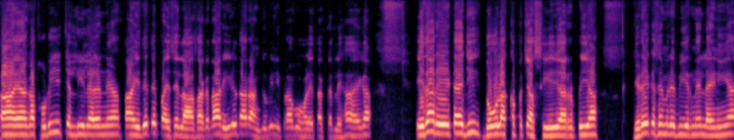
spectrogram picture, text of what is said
ਤਾਂ ਆਇਆਗਾ ਥੋੜੀ ਜਿਹੀ ਚੱਲੀ ਲੈ ਲੈਣੇ ਆ ਤਾਂ ਇਹਦੇ ਤੇ ਪੈਸੇ ਲਾ ਸਕਦਾ, ਰੀਲ ਦਾ ਰੰਗ ਵੀ ਨਹੀਂ ਭਰਾਵੋ ਹਲੇ ਤੱਕ ਲਿਖਾ ਹੈਗਾ। ਇਹਦਾ ਰੇਟ ਹੈ ਜੀ 285000 ਰੁਪਇਆ ਜਿਹੜੇ ਕਿਸੇ ਮੇਰੇ ਵੀਰ ਨੇ ਲੈਣੀ ਹੈ,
